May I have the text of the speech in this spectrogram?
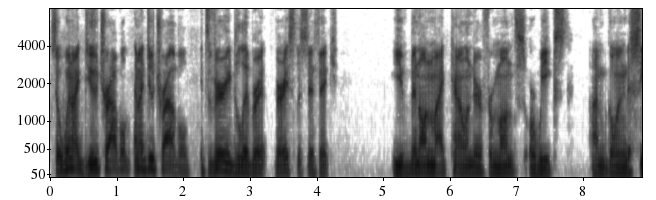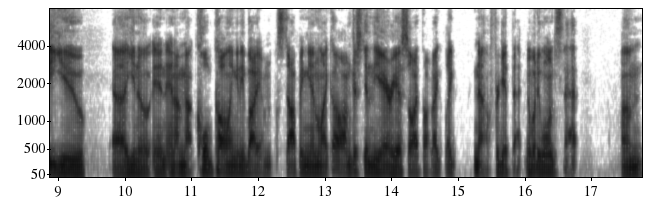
So when I do travel, and I do travel, it's very deliberate, very specific. You've been on my calendar for months or weeks. I'm going to see you, uh, you know, and, and I'm not cold calling anybody. I'm not stopping in like, oh, I'm just in the area. So I thought I like, no, forget that. Nobody wants that. Um,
